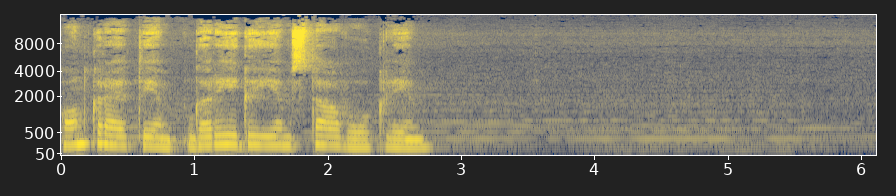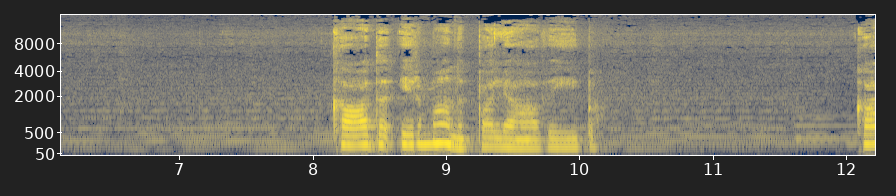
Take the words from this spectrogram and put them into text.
konkrētiem garīgajiem stāvokļiem. Kāda ir mana paļāvība? Kā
